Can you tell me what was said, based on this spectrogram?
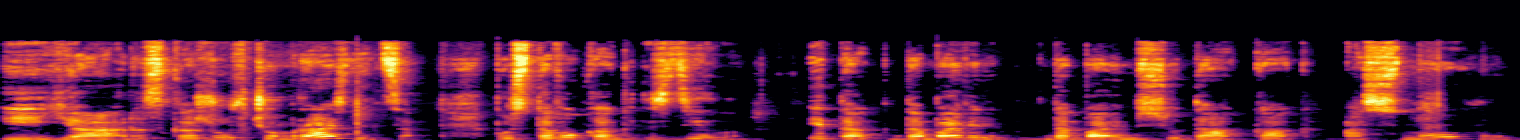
И я расскажу, в чем разница после того, как сделаю. Итак, добавим, добавим сюда как основу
